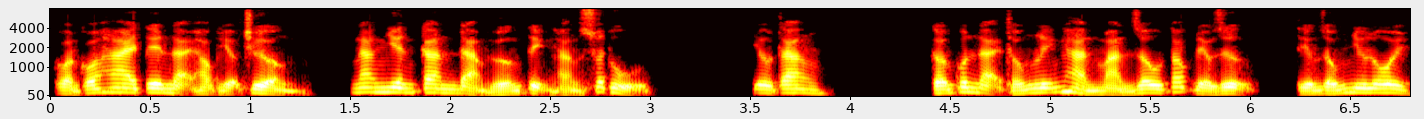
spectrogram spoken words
còn có hai tên đại học hiệu trưởng, ngang nhiên can đảm hướng tịnh hàng xuất thủ. Yêu tăng. Cấm quân đại thống lĩnh hàn màn râu tóc đều dựng, tiếng giống như lôi.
